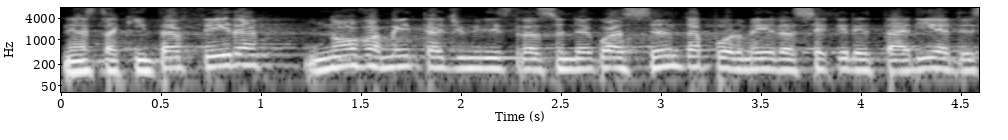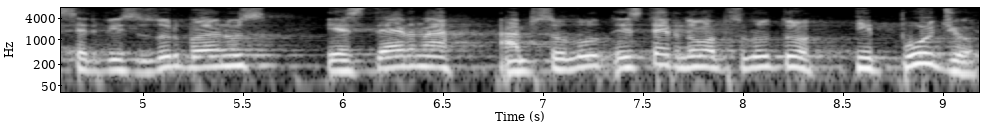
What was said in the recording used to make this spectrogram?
Nesta quinta-feira, novamente a administração de Água Santa, por meio da Secretaria de Serviços Urbanos, externa absoluto, externou absoluto repúdio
